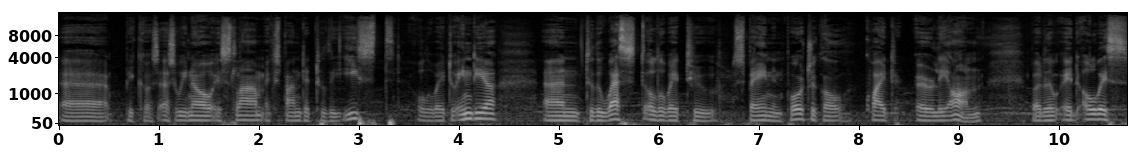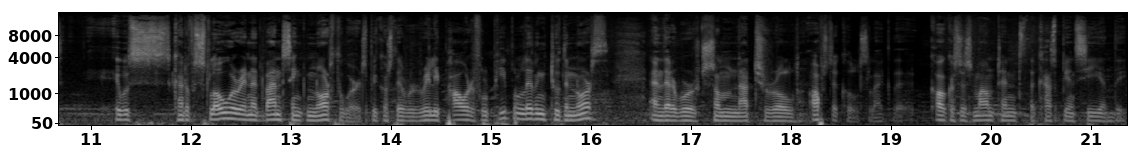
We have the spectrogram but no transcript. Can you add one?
Uh, because, as we know, Islam expanded to the east all the way to India, and to the west all the way to Spain and Portugal quite early on. But it, it always it was kind of slower in advancing northwards because there were really powerful people living to the north, and there were some natural obstacles like the Caucasus Mountains, the Caspian Sea, and the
